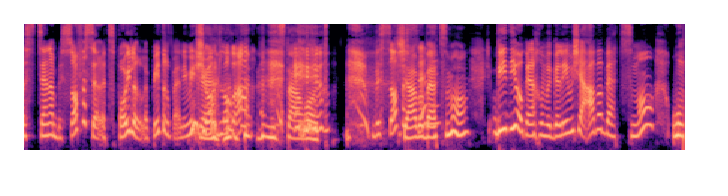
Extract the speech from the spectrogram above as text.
בסצנה בסוף הסרט ספוילר לפיטר פן אם מישהו כן. עוד לא ראה מצטערות. בסוף שאבא הסרט בעצמו בדיוק אנחנו מגלים שהאבא בעצמו הוא,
